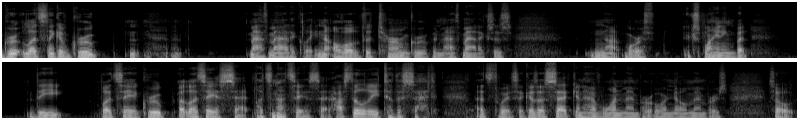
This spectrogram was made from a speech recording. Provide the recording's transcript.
Group, let's think of group mathematically, although the term group in mathematics is not worth explaining, but the let's say a group, uh, let's say a set, let's not say a set, hostility to the set. That's the way to say because a set can have one member or no members. So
